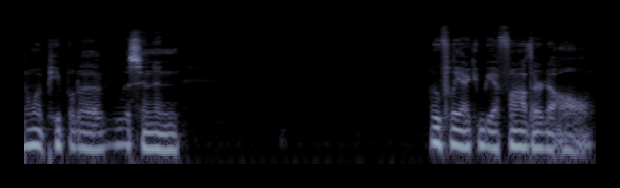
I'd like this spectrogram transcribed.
I want people to listen and hopefully I can be a father to all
